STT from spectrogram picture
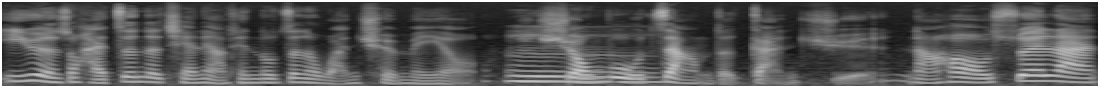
医院的时候还真的前两天都真的完全没有胸部胀的感觉，然后虽然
